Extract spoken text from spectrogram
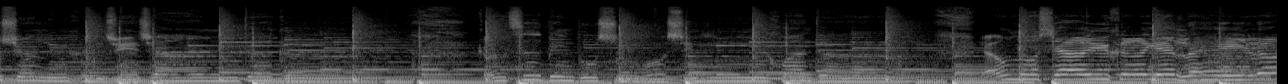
旋律很倔强的歌，歌词并不是我喜欢的，要落下雨和眼泪了。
